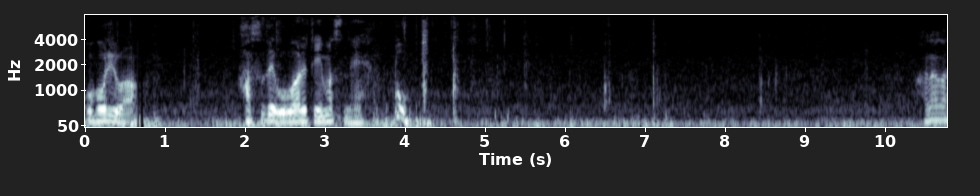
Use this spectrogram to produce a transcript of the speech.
お堀はハスで覆われていますね。花が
